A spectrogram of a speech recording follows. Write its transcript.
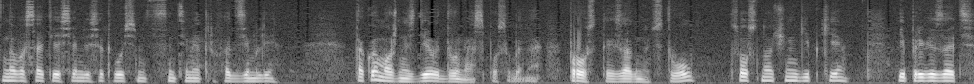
на высоте 70-80 см от земли. Такой можно сделать двумя способами. Просто изогнуть ствол, сосны очень гибкие, и привязать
